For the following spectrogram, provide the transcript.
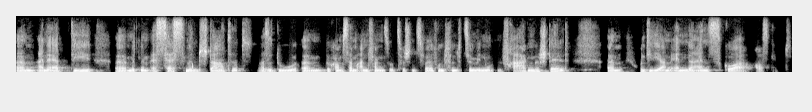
Ähm, eine App, die äh, mit einem Assessment startet. Also du ähm, bekommst am Anfang so zwischen 12 und 15 Minuten Fragen gestellt ähm, und die dir am Ende einen Score ausgibt.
